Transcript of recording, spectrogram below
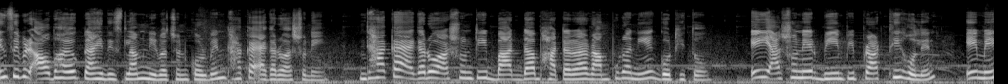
এনসিপির আহ্বায়ক নাহিদ ইসলাম নির্বাচন করবেন ঢাকা এগারো আসনে। ঢাকা এগারো আসনটি বাড্ডা, ভাটারা, রামপুরা নিয়ে গঠিত। এই আসনের বিএনপি প্রার্থী হলেন এম এ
